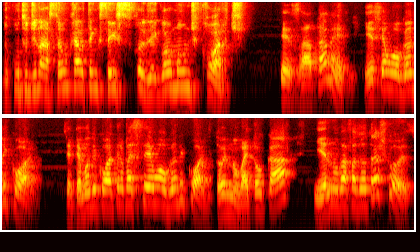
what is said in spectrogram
No culto de nação, o cara tem que ser escolhido, é igual mão de corte. Exatamente. Esse é um ogã de corte. Você tem mão de corte, ele vai ser um ogã de corte. Então ele não vai tocar e ele não vai fazer outras coisas.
